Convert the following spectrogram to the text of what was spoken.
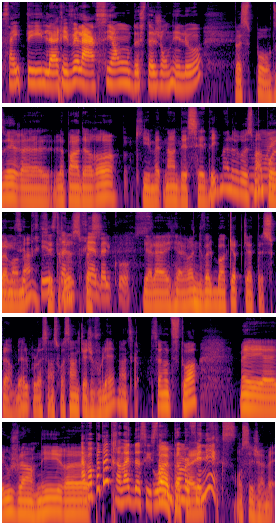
Ça a été la révélation de cette journée-là. Parce pour dire, euh, le Pandora, qui est maintenant décédé malheureusement pour le moment, c'est une triste. très parce belle course. Il y, avait, il y avait une nouvelle boquette qui était super belle pour le 160 que je voulais, mais en tout cas, c'est une autre histoire. Mais euh, où je voulais en venir. euh, Elle va peut-être renaître de ses cendres ouais, comme un phénix. On sait jamais.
